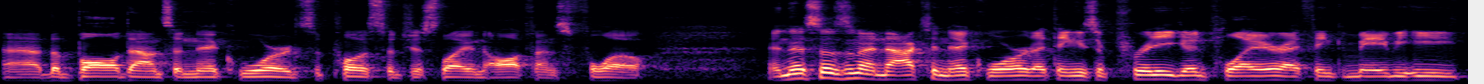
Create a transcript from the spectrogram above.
uh, the ball down to Nick Ward as opposed to just letting the offense flow. And this isn't a knock to Nick Ward. I think he's a pretty good player. I think maybe he,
